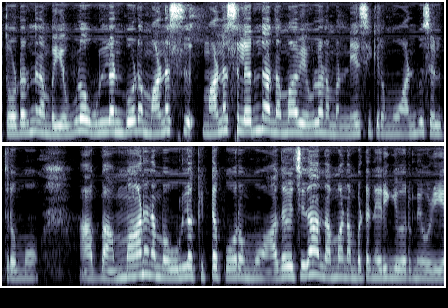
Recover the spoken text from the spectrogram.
தொடர்ந்து நம்ம எவ்வளோ உள்ளன்போட மனசு மனசுலேருந்து அந்த அம்மாவை எவ்வளோ நம்ம நேசிக்கிறோமோ அன்பு செலுத்துகிறோமோ அப்போ அம்மான்னு நம்ம உள்ளே கிட்ட போகிறோமோ அதை வச்சு தான் அந்த அம்மா நம்மகிட்ட நெருங்கி வருமே ஒழிய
